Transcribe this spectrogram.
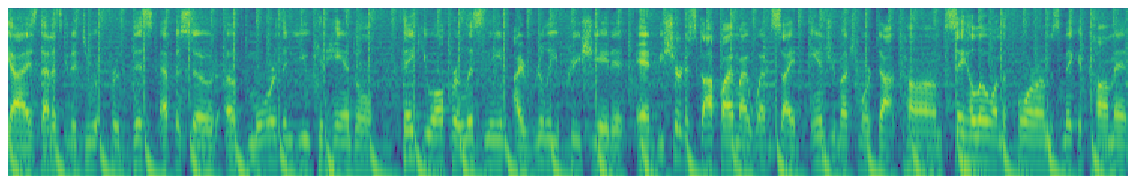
Guys, that is going to do it for this episode of More Than You Can Handle. Thank you all for listening. I really appreciate it. And be sure to stop by my website, andrewmuchmore.com. Say hello on the forums, make a comment,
